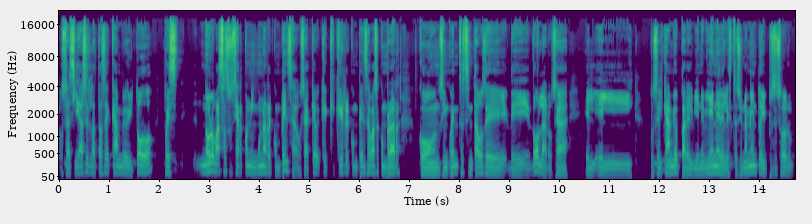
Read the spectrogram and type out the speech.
o sea, si haces la tasa de cambio y todo, pues no lo vas a asociar con ninguna recompensa. O sea, ¿qué, recompensa vas a comprar con 50 centavos de, dólar? O sea, el, pues el cambio para el viene-viene del estacionamiento y pues eso,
